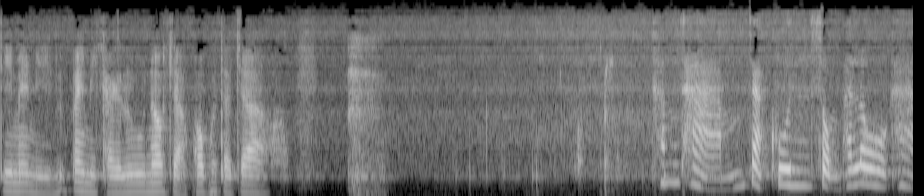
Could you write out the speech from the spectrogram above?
ที่ไม่มีไม่มีใครรู้นอกจากพระพุทธเจ้า คำถามจากคุณสมพโลค่ะ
